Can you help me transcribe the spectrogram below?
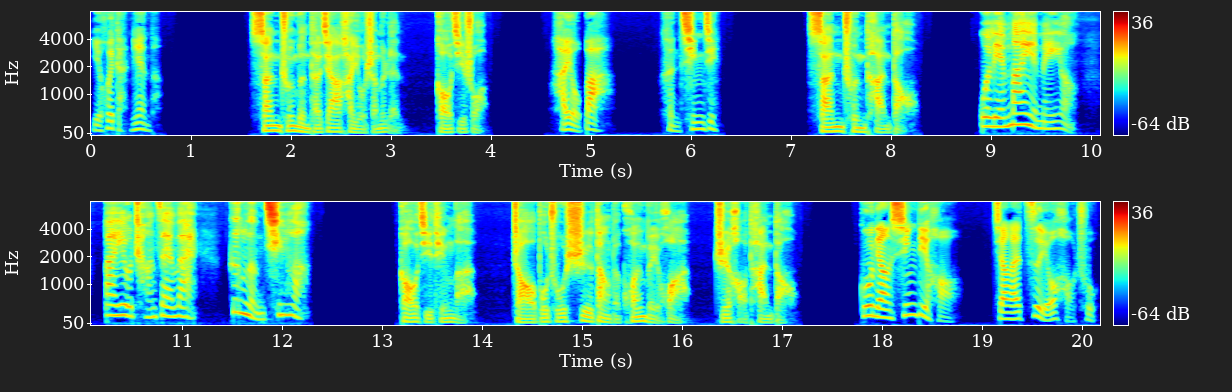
也会感念的。”三春问他家还有什么人，高吉说：“还有爸，很亲近。”三春叹道：“我连妈也没有，爸又常在外，更冷清了。”高吉听了，找不出适当的宽慰话，只好叹道：“姑娘心地好，将来自有好处。”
